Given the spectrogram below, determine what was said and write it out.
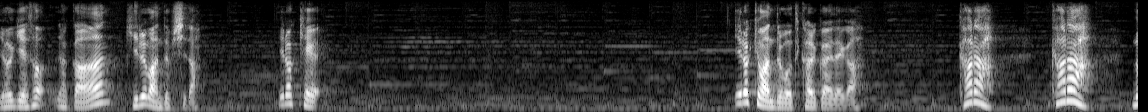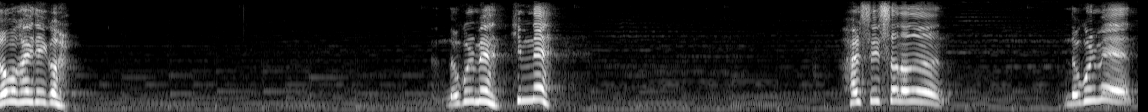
여기에서 약간 길을 만듭시다. 이렇게 이렇게 만들면 어떡할 거야 내가? 가라 가라 넘어가야 돼 이걸. 너굴맨 힘내. 할 수 있어 너는 노골맨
